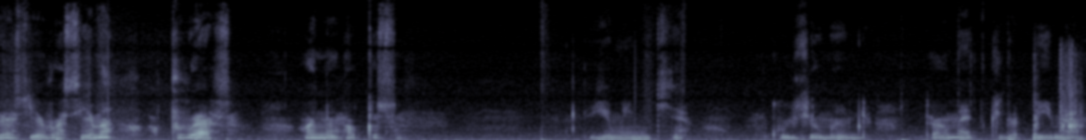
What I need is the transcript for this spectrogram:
biraz yavaş yeme. Hapı ver. Annen haklısın. Yemin ki. Koyacağım hem de. Daha mı etkili bilmiyorum.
